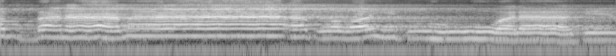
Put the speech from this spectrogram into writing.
ربنا ما أطغيته ولكن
